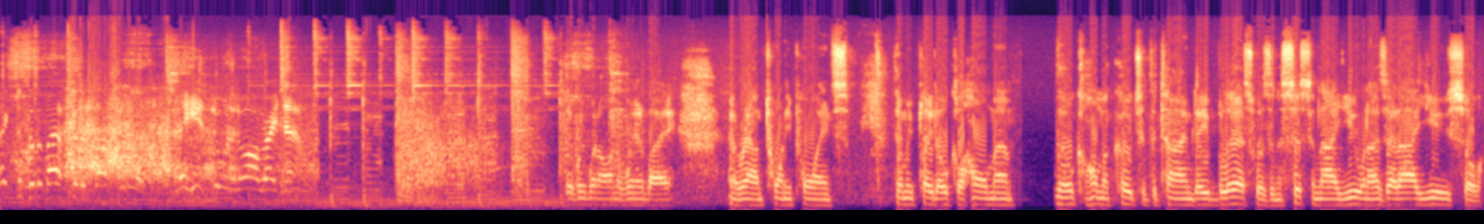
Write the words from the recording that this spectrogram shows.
Takes it to the basket and drops it in. Hey, he's doing it all right now. Then we went on to win by around 20 points. Then we played Oklahoma. The Oklahoma coach at the time, Dave Bliss, was an assistant at IU when I was at IU, so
